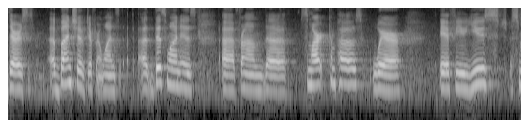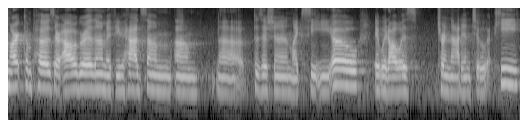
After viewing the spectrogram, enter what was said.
there's a bunch of different ones. Uh, this one is uh, from the Smart Compose, where if you used Smart Compose, their algorithm, if you had some um, uh, position like CEO, it would always turn that into he,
